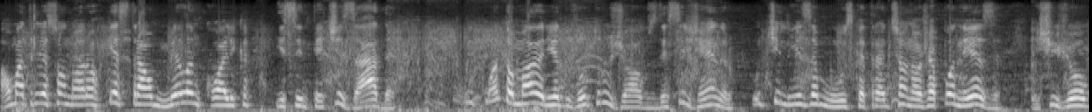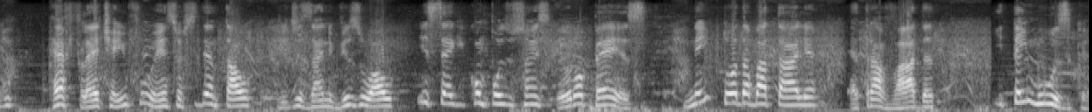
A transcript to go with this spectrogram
há uma trilha sonora orquestral melancólica e sintetizada. enquanto a maioria dos outros jogos desse gênero utiliza música tradicional japonesa. Este jogo reflete a influência ocidental de design visual e segue composições europeias. Nem toda batalha é travada e tem música.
